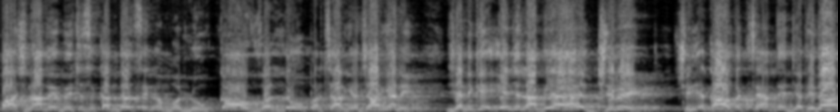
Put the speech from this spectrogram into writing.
ਭਾਸ਼ਣਾਂ ਦੇ ਵਿੱਚ ਸਿਕੰਦਰ ਸਿੰਘ ਮਲੂਕਾ ਵੱਲੋਂ ਪ੍ਰਚਾਰੀਆਂ ਜਾ ਰਹੀਆਂ ਨੇ। ਯਾਨੀ ਕਿ ਇੰਜ ਲੱਗ ਰਿਹਾ ਹੈ ਜਿਵੇਂ ਸ੍ਰੀ ਅਕਾਲ ਤਖਤ ਸਾਹਿਬ ਦੇ ਜਥੇਦਾਰ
